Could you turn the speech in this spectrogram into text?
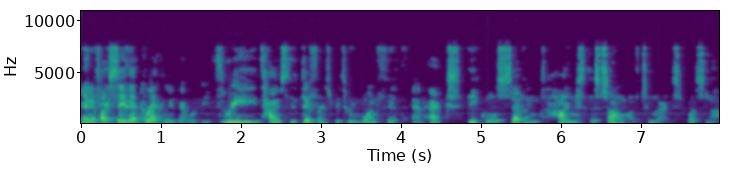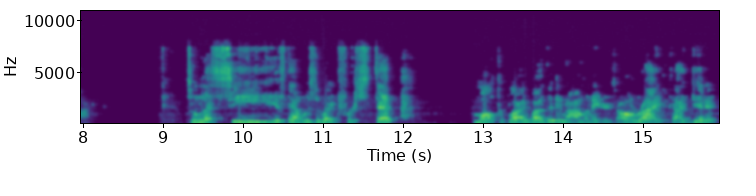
And if I say that correctly, that would be 3 times the difference between 1 fifth and x equals 7 times the sum of 2x plus 9. So let's see if that was the right first step. Multiply by the denominators. All right, I did it.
